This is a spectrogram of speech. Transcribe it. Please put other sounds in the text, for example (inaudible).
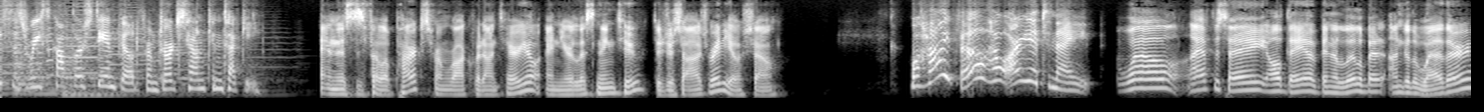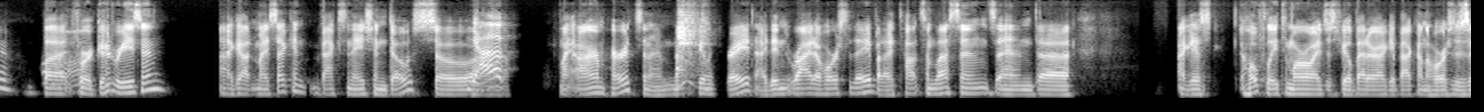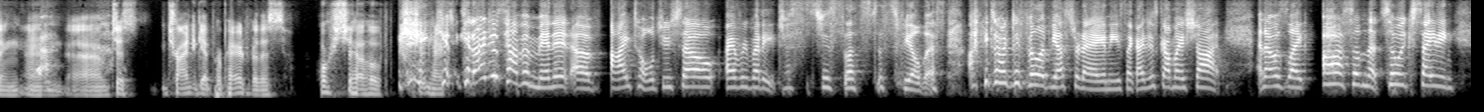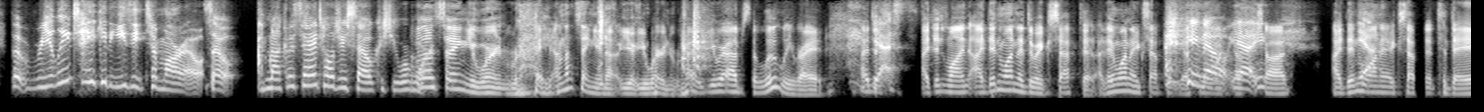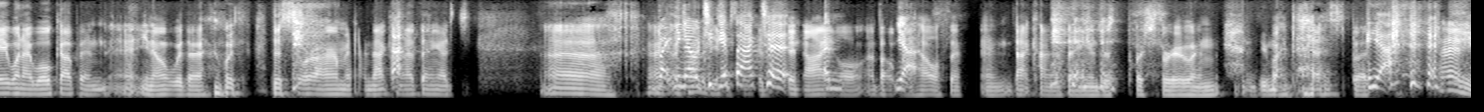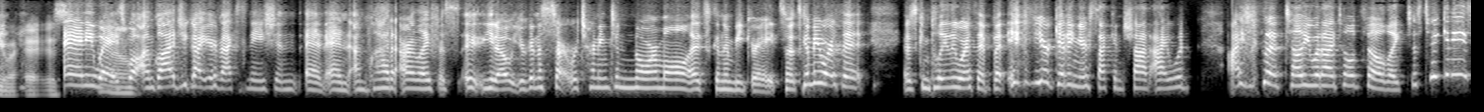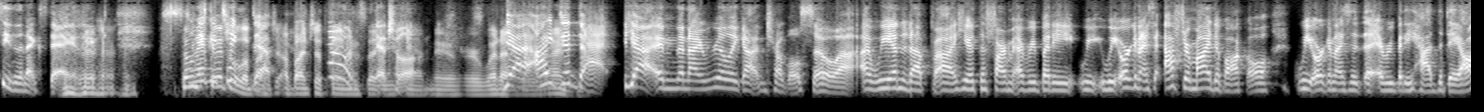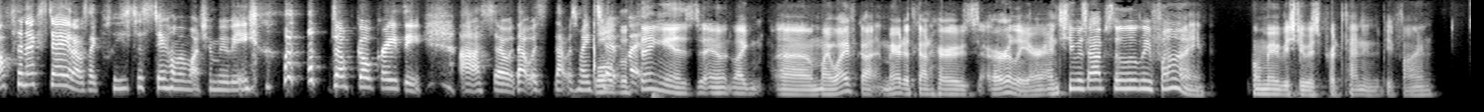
This is Reese Koffler Stanfield from Georgetown, Kentucky. And this is Philip Parkes from Rockwood, Ontario, and you're listening to the Dressage Radio Show. Well, hi, Phil. How are you tonight? Well, I have to say, all day I've been a little bit under the weather, but Aw. for a good reason. I got my second vaccination dose, so uh, Yep. my arm hurts and I'm not feeling great. I didn't ride a horse today, but I taught some lessons, and uh, I guess hopefully tomorrow I just feel better. I get back on the horses and, and uh, just trying to get prepared for this horse show. (laughs) (laughs) Can, can, can I just have a minute of I told you so? Everybody, just just let's just feel this. (laughs) I talked to Philip yesterday and he's like, I just got my shot. And I was like, awesome, that's so exciting. But really take it easy tomorrow. So I'm not gonna say I told you so because you were I'm warned. not saying you weren't (laughs) right. I'm not saying you're not you, you weren't right. You were absolutely right. I just Yes. I didn't want I didn't want to accept it. I didn't want to accept (laughs) it. Yesterday know, I yeah, shot. I didn't Yeah. want to accept it today when I woke up and uh, you know with a (laughs) with this sore arm and that kind of thing. I just uh, I- But, you I know, try to get back to- denial about yeah. my health and, and that kind of thing and just (laughs) push through and, and do my (laughs) best. But Yeah. anyways, (laughs) Anyways, know. well, I'm glad you got your vaccination, and and I'm glad our life is, uh, you know, you're gonna start returning to normal. It's gonna be great. So it's gonna be worth it. It was completely worth it. But if you're getting your second shot, I would, I'm gonna tell you what I told Phil. Like, just take it easy the next day. (laughs) Don't schedule a bunch, a bunch of Don't things that schedule. you can't move or whatever. yeah, I I'm- did that. Yeah, and then I really got in trouble. So uh, I, we ended up uh, here at the farm. Everybody, we we organized after my debacle. We organized it that everybody had the day off the next day, and I was like, please just stay home and watch a movie. (laughs) Don't go crazy. Uh, so that was that was my Well, tip. Well, the but thing is, uh, like, uh, my wife got Meredith got hers earlier, and she was absolutely fine. Or maybe she was pretending to be fine. (laughs)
